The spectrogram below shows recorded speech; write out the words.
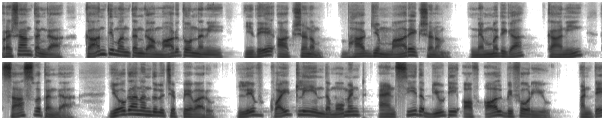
ప్రశాంతంగా కాంతిమంతంగా మారుతోందని ఇదే ఆ క్షణం. భాగ్యం మారే క్షణం. నెమ్మదిగా కాని శాశ్వతంగా. యోగానందులు చెప్పేవారు live quietly in the moment and see the beauty of all before you అంటే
